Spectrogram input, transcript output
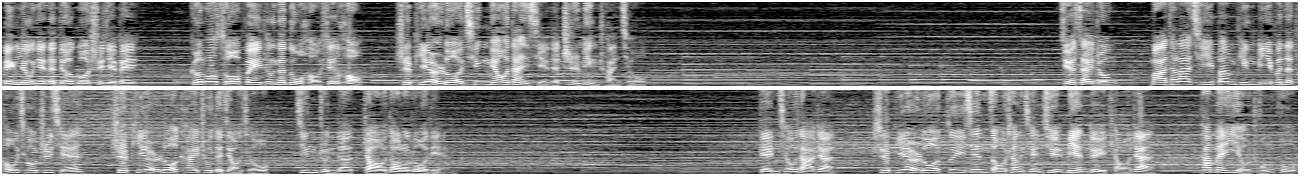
零六年的德国世界杯，格罗索沸腾的怒吼身后，是皮尔洛轻描淡写的致命传球。决赛中，马特拉齐扳平比分的头球之前，是皮尔洛开出的角球，精准的找到了落点。点球大战，是皮尔洛最先走上前去面对挑战，他没有重复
